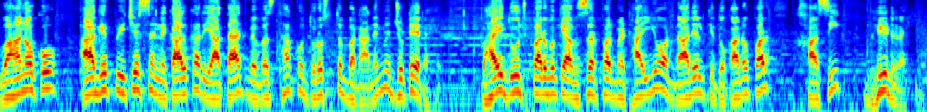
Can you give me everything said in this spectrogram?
वाहनों को आगे पीछे से निकालकर यातायात व्यवस्था को दुरुस्त बनाने में जुटे रहे। भाई दूज पर्व के अवसर पर मिठाइयों और नारियल की दुकानों पर खासी भीड़ रही।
